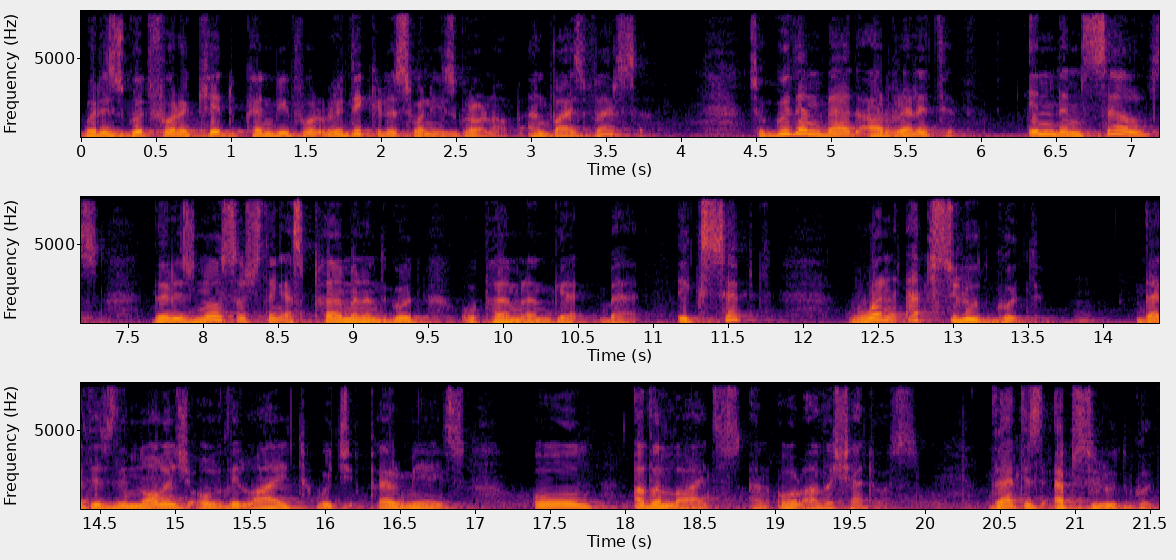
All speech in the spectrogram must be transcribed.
What is good for a kid can be for ridiculous when he's grown up, and vice versa. So good and bad are relative. In themselves, there is no such thing as permanent good or permanent bad, except one absolute good. That is the knowledge of the light which permeates all other lights and all other shadows. That is absolute good.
